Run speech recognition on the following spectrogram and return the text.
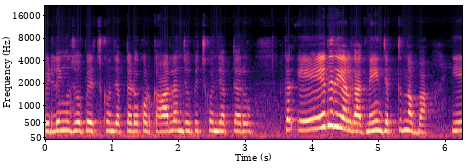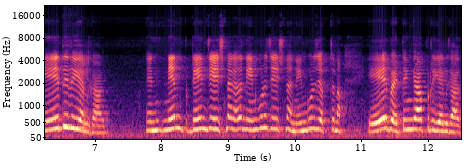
బిల్డింగ్ చూపించుకొని చెప్తాడు ఒకడు కార్లను చూపించుకొని చెప్తారు. ఏది రియల్ కాదు. నేను చెప్తున్నబ్బా ఏది రియల్ కాదు. నేను నేను నేను చేసిన కదా నేను కూడా చేసిన నేను కూడా చెప్తున్నా. ఏ బెట్టింగ్ యాప్ రియల్ కాదు.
